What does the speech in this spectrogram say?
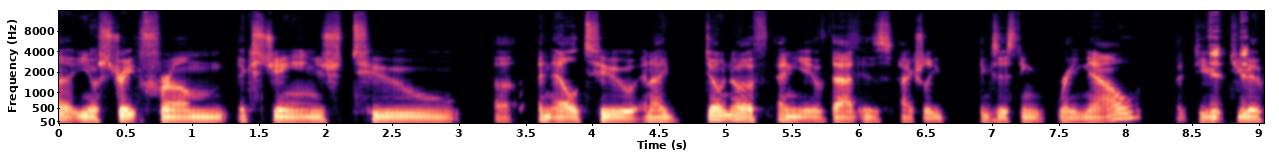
uh, you know straight from exchange to uh, an l2 and i don't know if any of that is actually existing right now do you, it, do you it,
